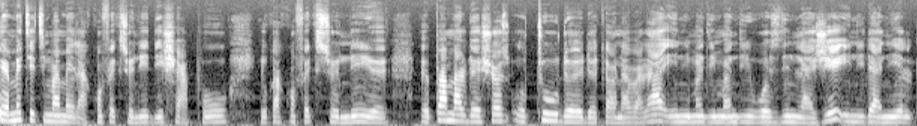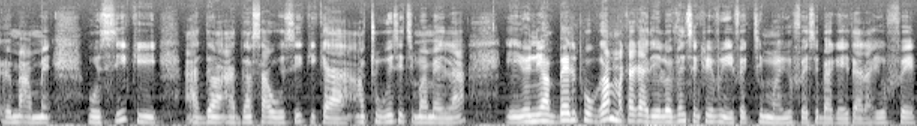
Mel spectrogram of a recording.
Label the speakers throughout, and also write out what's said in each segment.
Speaker 1: permettre cette imam à confectionner des chapeaux, il a confectionné euh, pas mal de choses autour de, de carnaval là. Il m'a dit Roselyne Lager, a Daniel Marmin aussi qui a dans, dans ça aussi qui a entouré cette imam là. Et il y a un bel programme, m'a regardé le 25 février effectivement, il fait ces bagages là, il fait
